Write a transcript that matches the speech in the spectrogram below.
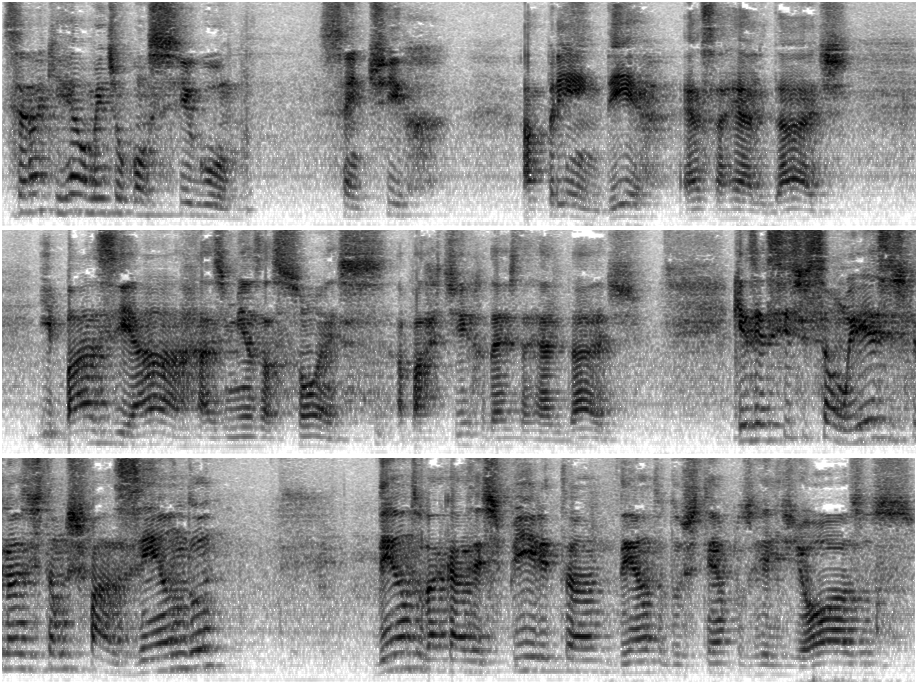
Será que realmente eu consigo sentir, apreender essa realidade e basear as minhas ações a partir desta realidade? Que exercícios são esses que nós estamos fazendo dentro da casa espírita, dentro dos templos religiosos?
